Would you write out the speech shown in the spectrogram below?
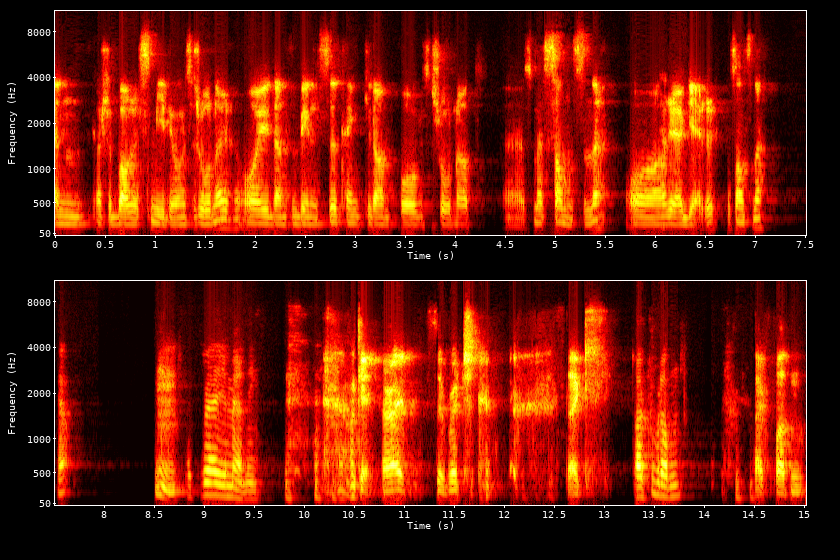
enn kanskje bare smidige organisasjoner. Og i den forbindelse tenke da på organisasjoner at, som er sansende og reagerer på sansene. Ja. Mm. Det tror jeg gir mening. OK, all right. Supert. Takk. Takk for praten. Takk for praten.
